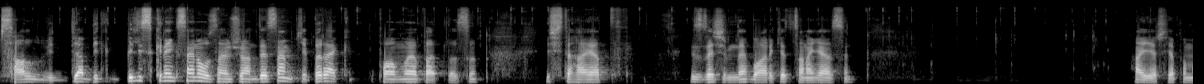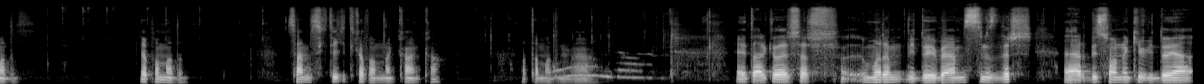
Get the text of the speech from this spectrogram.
Sal ya Bil- Blitzcrank sen olsan şu an desem ki bırak bombaya patlasın. İşte hayat. İzle şimdi bu hareket sana gelsin. Hayır yapamadım. Yapamadım. Sen bisiklete git kafamdan kanka. Atamadım ya. Evet arkadaşlar umarım videoyu beğenmişsinizdir. Eğer bir sonraki videoya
